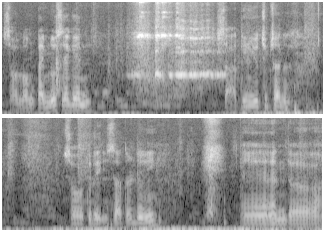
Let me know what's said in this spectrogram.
So long time no see again sa ating YouTube channel. So today is Saturday and uh,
